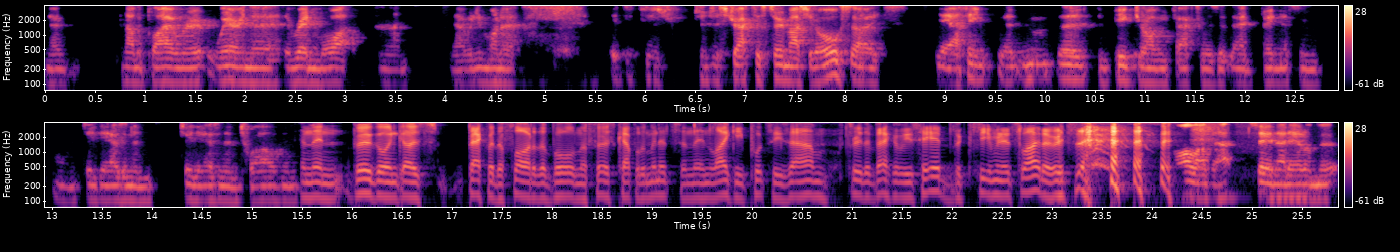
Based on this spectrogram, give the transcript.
you know, another player wearing the, the red and white. Um, you know, we didn't want to, to, to distract us too much at all. So, yeah, I think the, the, big driving factor was that they'd beaten us in um, 2000 and 2012. And, and then Burgoyne goes back with a flight of the ball in the first couple of minutes, and then Lakey puts his arm through the back of his head a few minutes later. It's I love that seeing that out on the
